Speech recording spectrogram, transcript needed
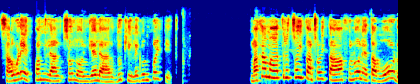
सावळेक पोंदल्यान चलोवन गेल्यार दुखी लेगून पळटीत. म्हाका मात्र चोयता चोयता फुलोवन येता वोड.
